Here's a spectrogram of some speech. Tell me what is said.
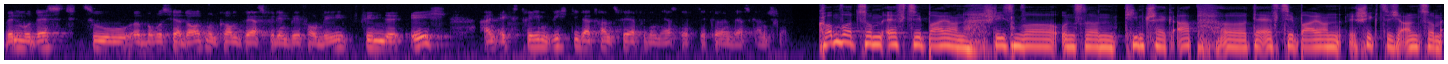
Wenn Modest zu äh, Borussia Dortmund kommt, wäre es für den BVB, finde ich, ein extrem wichtiger Transfer für den 1. FC Köln wäre es ganz schlimm. Kommen wir zum FC Bayern. Schließen wir unseren Teamcheck ab. Äh, der FC Bayern schickt sich an, zum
